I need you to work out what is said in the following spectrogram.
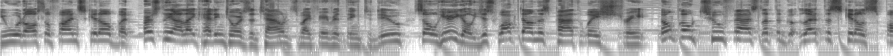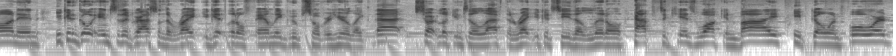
you would also find Skiddo. But personally, I like heading towards the town. It's my favorite thing to do. So here you go. You just walk down this pathway straight. Don't go too fast. Let the let the Skiddos spawn in. You can go into the grass on the right. You get little family groups over here like that. Start looking to the left and right. You can see the little Capsakids walking by. Keep going forward.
